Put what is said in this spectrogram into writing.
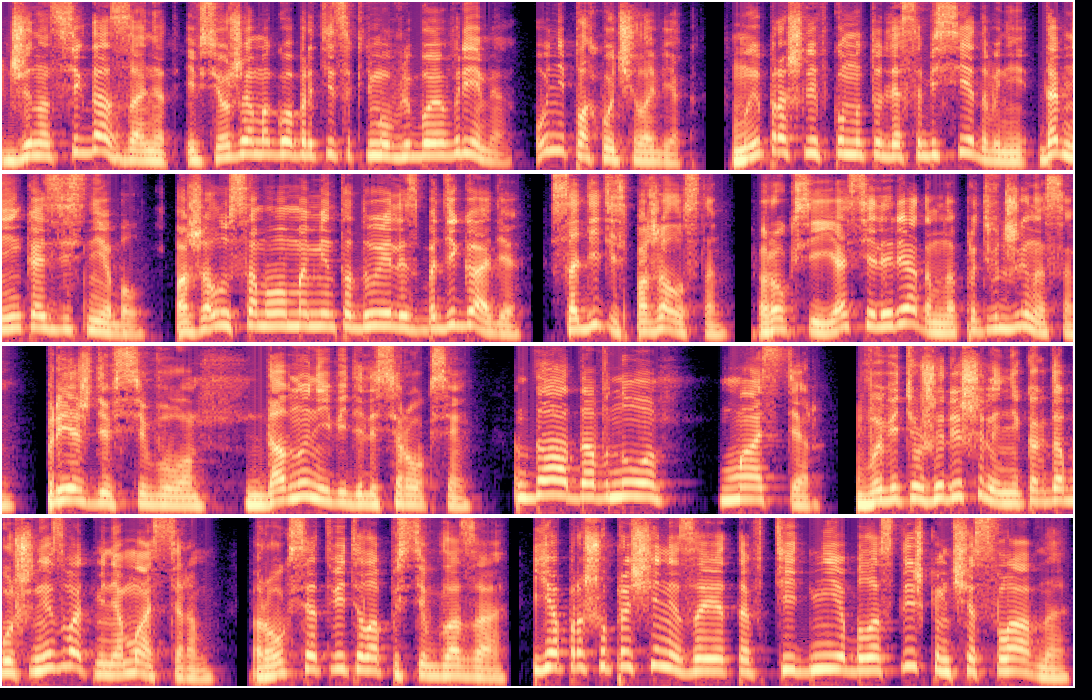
Джинас всегда занят, и все же я могу обратиться к нему в любое время. Он неплохой человек. Мы прошли в комнату для собеседований. Давненько я здесь не был. Пожалуй, с самого момента дуэли с Бодигади. Садитесь, пожалуйста. Рокси и я сели рядом напротив Джинаса. Прежде всего, давно не виделись, Рокси. Да, давно. Мастер. «Вы ведь уже решили никогда больше не звать меня мастером?» Рокси ответила, опустив глаза. «Я прошу прощения за это, в те дни я была слишком тщеславна».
